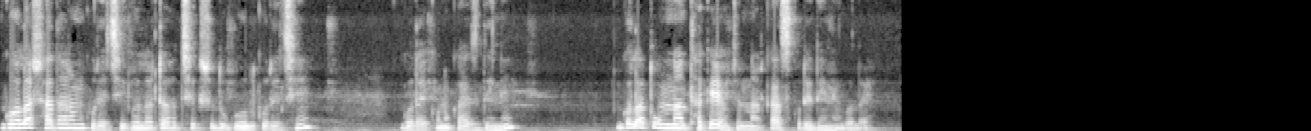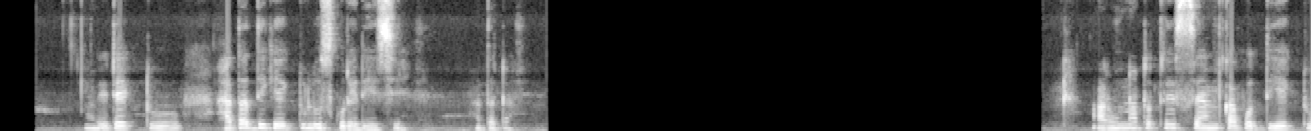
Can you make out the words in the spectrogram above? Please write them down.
গলা সাধারণ করেছি, গলাটা হচ্ছে শুধু গোল করেছি, গলায় কোনো কাজ দিইনি। গলা তো উন্নার থাকে, ওই জন্য আর কাজ করে দিইনি গলায়। আর এটা একটু হাতার দিকে একটু লুজ করে দিয়েছি, হাতাটা। আর উন্নাটাতে স্যাম কাপড় দিয়ে একটু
